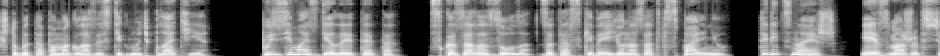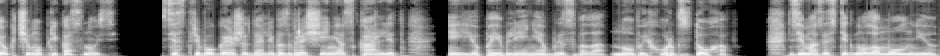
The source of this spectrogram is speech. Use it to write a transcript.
чтобы та помогла застегнуть платье. «Пусть зима сделает это», сказала Зола, затаскивая ее назад в спальню. Ты ведь знаешь, я измажу все, к чему прикоснусь. Все с тревогой ожидали возвращения Скарлетт, и ее появление вызвало новый хор вздохов. Зима застегнула молнию,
